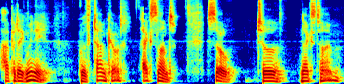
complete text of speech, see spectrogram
HyperDeck Mini with timecode. Excellent. So, till next time.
